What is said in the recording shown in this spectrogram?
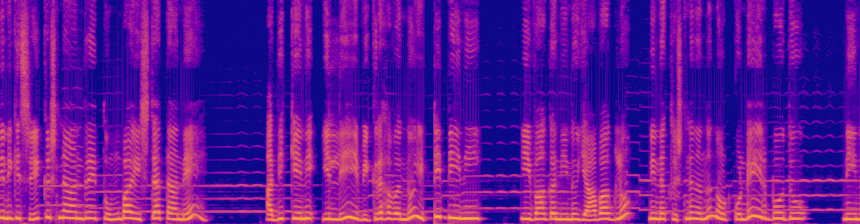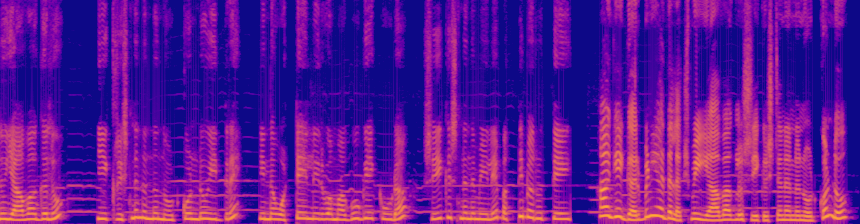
ನಿನಗೆ ಶ್ರೀಕೃಷ್ಣ ಅಂದ್ರೆ ತುಂಬಾ ಇಷ್ಟ ತಾನೇ? ಅದಕ್ಕೇನೆ ಇಲ್ಲಿ ಈ ವಿಗ್ರಹವನ್ನು ಇಟ್ಟಿದ್ದೀನಿ. ಇವಾಗ ನೀನು ಯಾವಾಗ್ಲೂ ನಿನ್ನ ಕೃಷ್ಣನನ್ನು ನೋಡ್ಕೊಂಡೇ ಇರ್ಬೋದು. ನೀನು ಯಾವಾಗಲೂ ಈ ಕೃಷ್ಣನನ್ನು ನೋಡ್ಕೊಂಡು ಇದ್ರೆ ನಿನ್ನ ಹೊಟ್ಟೆಯಲ್ಲಿರುವ ಮಗುಗೆ ಕೂಡ ಶ್ರೀಕೃಷ್ಣನ ಮೇಲೆ ಭಕ್ತಿ ಬರುತ್ತೆ. ಹಾಗೆ ಗರ್ಭಿಣಿಯಾದ ಲಕ್ಷ್ಮಿ ಯಾವಾಗ್ಲೂ ಶ್ರೀಕೃಷ್ಣನನ್ನು ನೋಡ್ಕೊಂಡು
